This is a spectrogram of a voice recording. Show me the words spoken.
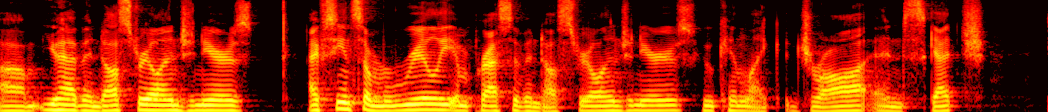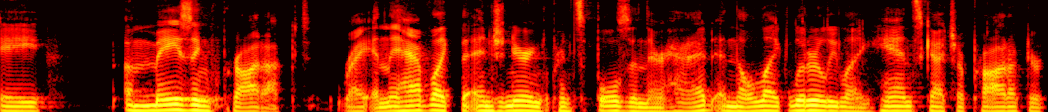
Um, you have industrial engineers. I've seen some really impressive industrial engineers who can like draw and sketch a amazing product, right? And they have like the engineering principles in their head and they'll like literally like hand sketch a product or,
